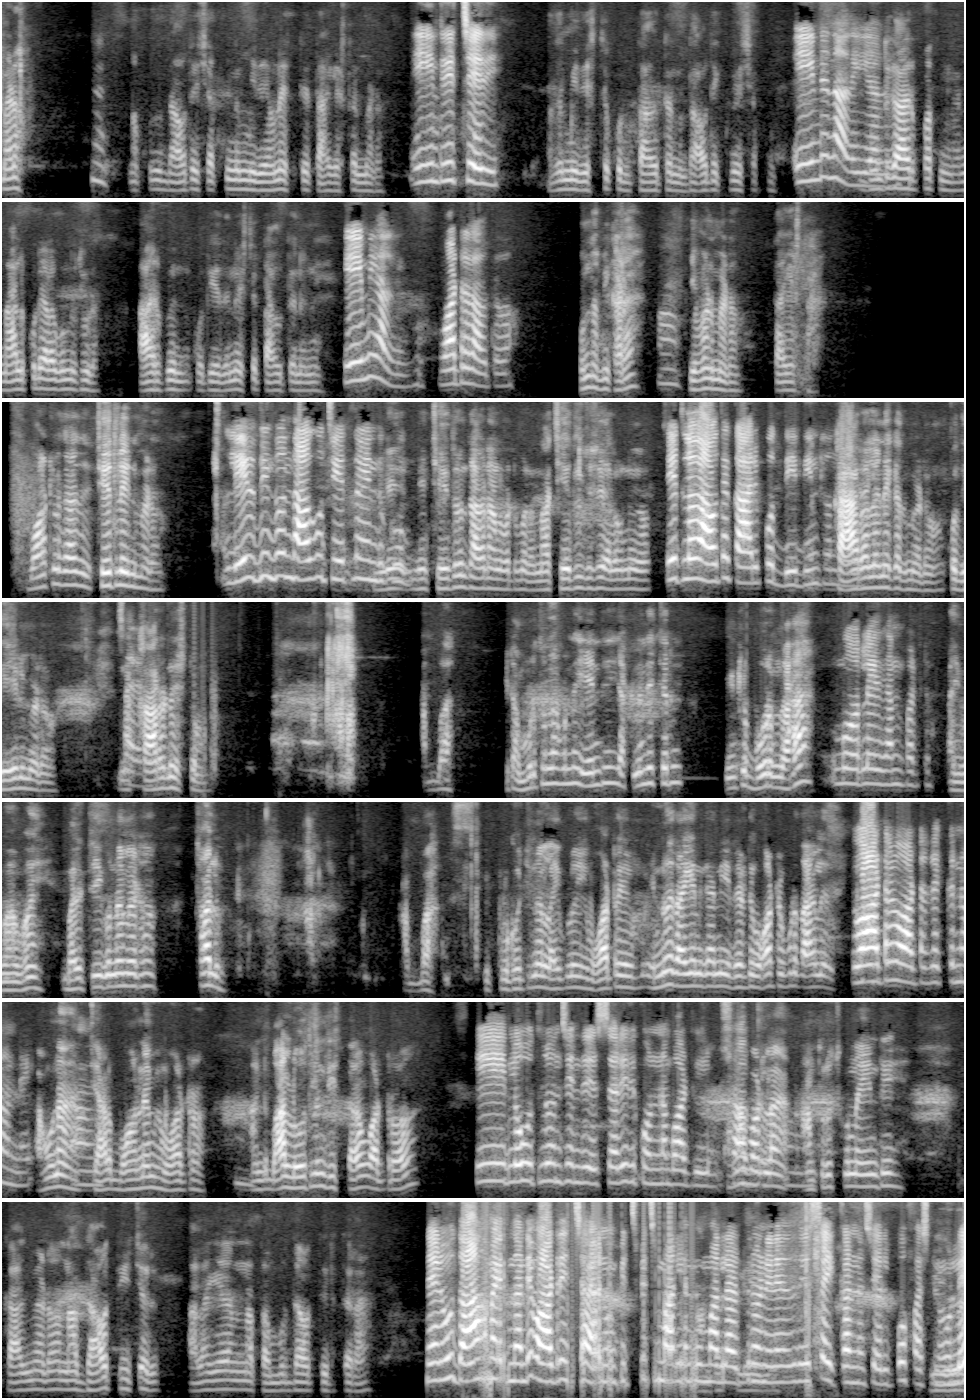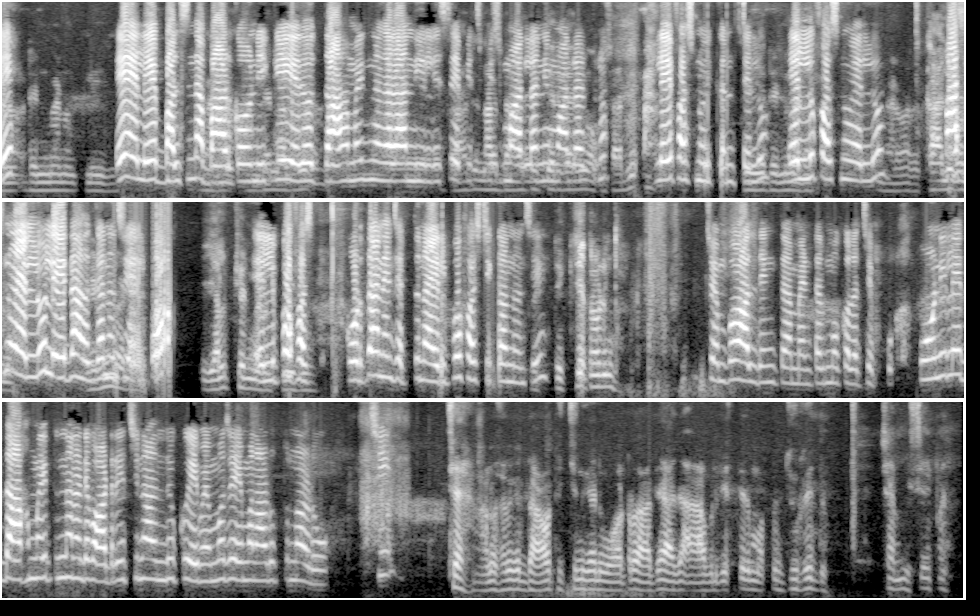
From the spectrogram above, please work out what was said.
madam. నాకు దావత చెప్తుంది మీది ఏమైనా ఇస్తే తాగేస్తాను మేడం. ఏంటి ఇచ్చేది? అదే మీది ఇస్తే కొంచెం తాగుతాను. దావత ఎక్కువ చెప్పండి ఏంటి నాది ఇంటికి ఆరిపోతుంది. నాలుగు కూడా ఎలాగుందో చూడ. ఆరిపోయింది కొద్దిగా ఏదైనా ఇస్తే తాగుతానని. ఏమి ఇవ్వాలి నీకు? వాటర్ తాగుతావా? ఉందా మీ కాడ? ఆ. ఇవ్వండి మేడం తాగేస్తా. బాటిల్ కాదు చేతులు వేయండి మేడం. లేదు దీంతో తాగు చేతిలో ఎందుకు? లే- నేను చేతులు తాగడం అలవాటు మేడం. నా చేతులు చూసి ఎలా ఉన్నాయో. చేతిలో తాగితే కారిపోద్ది దీంతో తాగు. కారాలనే కదా మేడం. కొద్దిగా వేయండి మేడం. నాకు కారం ఇష్టం. అబ్బా ఇటు అమృతంలా ఉన్నాయి. ఏంటి ఎక్కడి నుంచి తెచ్చారు? ఇంట్లో బోర్ ఉందా? బోర్లేదు కనపట్టు అయ్యి బాబాయ్ బలి తీగున్నా మేడం. చాలు. అబ్బా ఇప్పుడు వచ్చిన లైఫ్లో ఈ వాటర్ ఎన్నో తాగాను కానీ ఇలాంటి వాటర్ ఇప్పుడు తాగలేదు. వాటర్ వాటర్ లెక్కనే ఉన్నాయి. అవునా? చాలా బాగున్నాయి మీ వాటర్. అంటే బాగా లోతులను తీస్తారా వాటర్? ఈ లోతులోంచి చేస్తారు ఇది కొన్న బాటిల్ వాటర్ అంత రుచుకున్నా ఏంటి? కాదు మేడం నా దావత్ తీర్చారు. అలాగే నా తమ్ముడు దావత్ తీరుతారా? నేను దాహం అవుతుందంటే వాటర్ ఇచ్చాను పిచ్చి పిచ్చి మాటలు ఎందుకు మాట్లాడుతున్నావు? నేను తీస్తా ఇక్కడ నుంచి వెళ్ళిపో ఫస్ట్ నువ్వు లే. రెండు మేడం ప్లీజ్ ఏ లే బలిసిందా? బాడుకోనికి ఏదో దాహం అవుతుంది కదా నీళ్ళు ఇస్తే పిచ్చి పిచ్చి మాటలని మాట్లాడుతున్నావు. లే ఫస్ట్ నువ్వు ఇక్కడ నుంచి వెళ్ళు. వెళ్ళు ఫస్ట్ నువ్వు వెళ్ళు. ఫస్ట్ నువ్వు వెళ్ళు లేదు నా దగ్గర నుంచి వెళ్ళిపో. వెళ్ళిపో ఫస్ట్ కొడతా నేను చెప్తున్నా వెళ్ళిపో ఫస్ట్ ఇక్కడ నుంచి. చెంపో వాళ్ళు దింగుతా మెంటల్ మొక్కల చెప్పు. పోనీలే దాహం అవుతుందని అంటే వాటర్ ఇచ్చినందుకు ఏమేమో చేయమని అడుగుతున్నాడు. చే అనవసరంగా దావత్ ఇచ్చింది కానీ వాటర్ అదే అదే ఆవిడ తెస్తే మొత్తం జుర్రిద్దు. చే మిస్ అయిపోయింది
